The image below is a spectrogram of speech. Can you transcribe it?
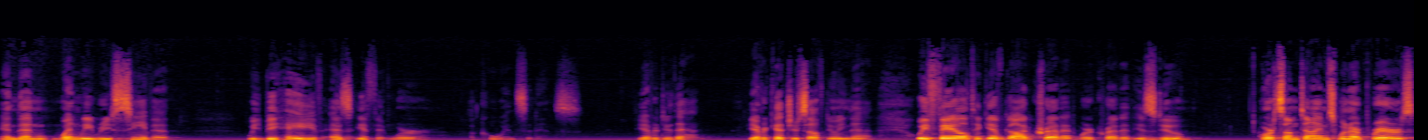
and then when we receive it, we behave as if it were coincidence? Do you ever do that? Do you ever catch yourself doing that? We fail to give God credit where credit is due. Or sometimes when our prayers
